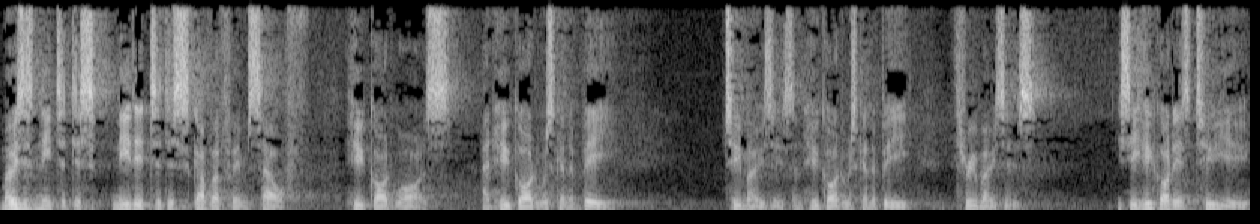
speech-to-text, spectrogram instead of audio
Moses need to dis- needed to discover for himself who God was and who God was going to be to Moses and who God was going to be through Moses. You see, who God is to you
